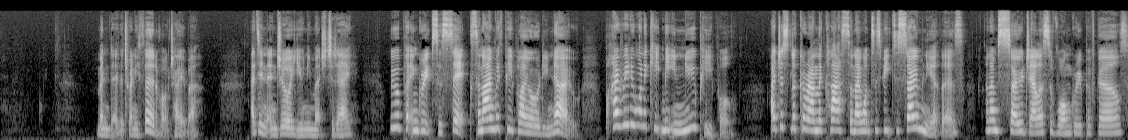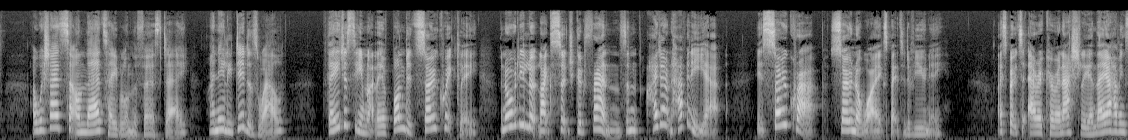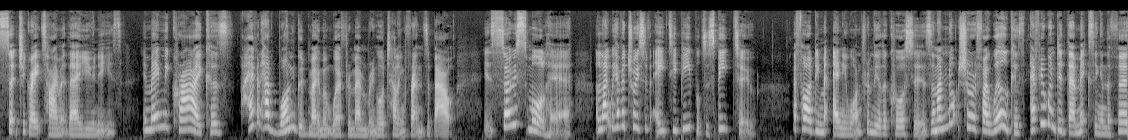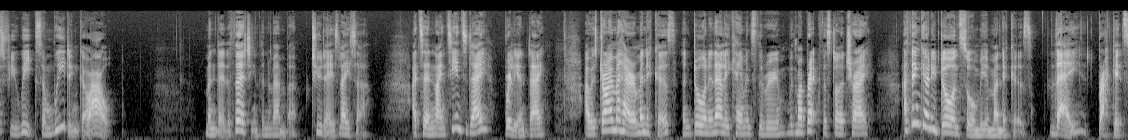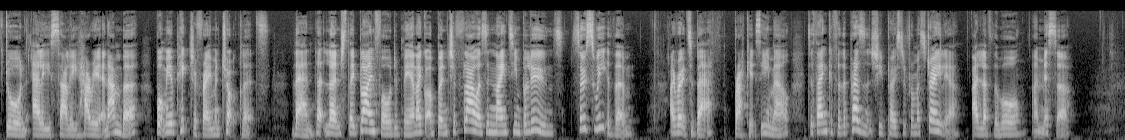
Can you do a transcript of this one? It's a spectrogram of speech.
Monday, the 23rd of October. I didn't enjoy uni much today. We were put in groups of six, and I'm with people I already know, but I really want to keep meeting new people. I just look around the class and I want to speak to so many others, and I'm so jealous of one group of girls. I wish I had sat on their table on the first day. I nearly did as well. They just seem like they have bonded so quickly and already look like such good friends, and I don't have any yet. It's so crap, so not what I expected of uni. I spoke to Erica and Ashley, and they are having such a great time at their unis. It made me cry because I haven't had one good moment worth remembering or telling friends about. It's so small here, and like we have a choice of 80 people to speak to. I've hardly met anyone from the other courses, and I'm not sure if I will because everyone did their mixing in the first few weeks and we didn't go out. Monday, the 13th of November, two days later. I turned 19 today, brilliant day. I was drying my hair in my knickers, and Dawn and Ellie came into the room with my breakfast on a tray. I think only Dawn saw me in my knickers. They, brackets Dawn, Ellie, Sally, Harriet, and Amber, bought me a picture frame and chocolates. Then, at lunch, they blindfolded me and I got a bunch of flowers and 19 balloons. So sweet of them. I wrote to Beth, brackets email, to thank her for the presents she'd posted from Australia. I love them all. I miss her.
